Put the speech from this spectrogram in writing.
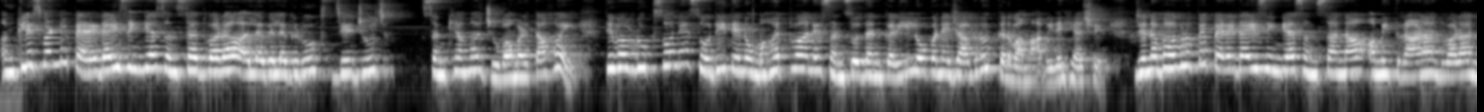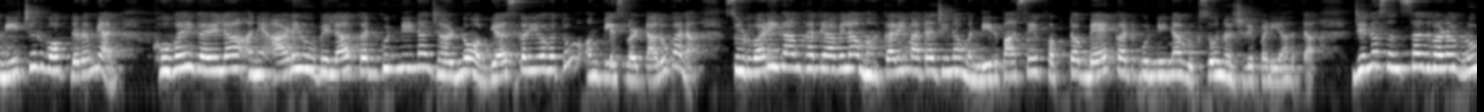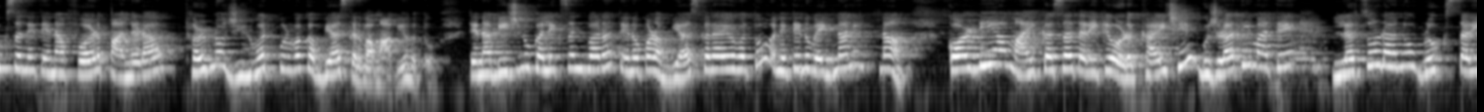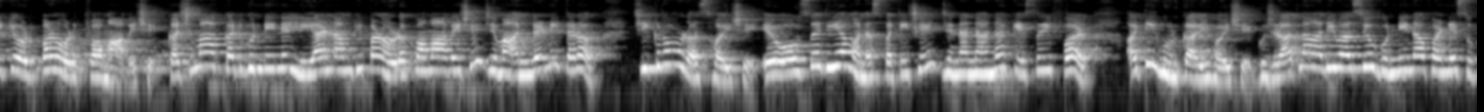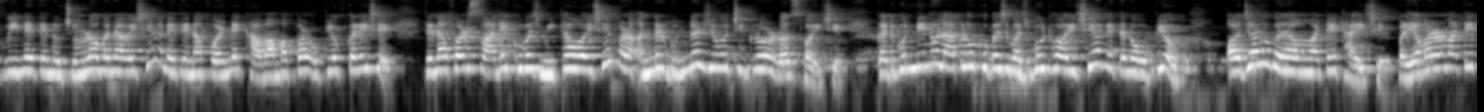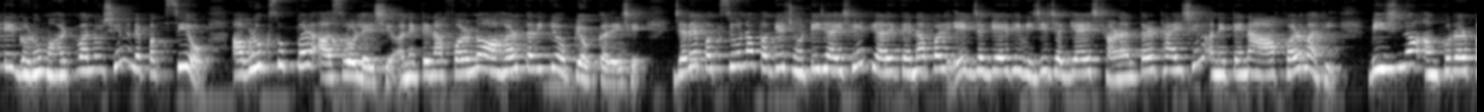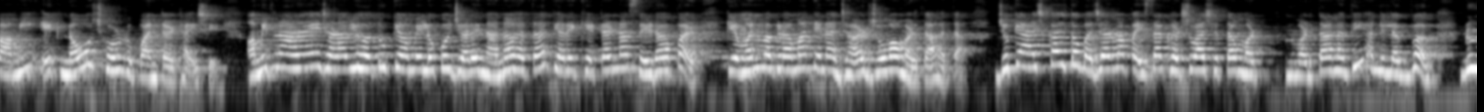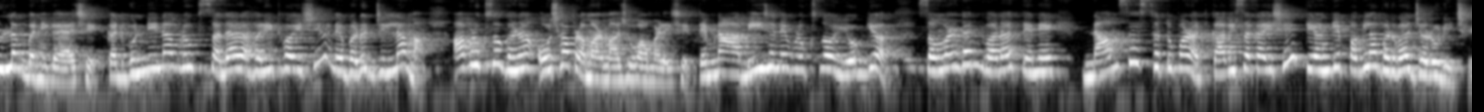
અંકલેશ્વરની પેરેડાઇઝ ઇન્ડિયા સંસ્થા દ્વારા અલગ અલગ વૃક્ષ જે જૂજ સંખ્યામાં જોવા મળતા હોય તેવા વૃક્ષોને શોધી તેનું મહત્વ અને સંશોધન કરી લોકોને જાગૃત કરવામાં આવી રહ્યા છે. જેના ભાગરૂપે પેરેડાઇઝ ઇન્ડિયા સંસ્થાના અમિત રાણા દ્વારા નેચર વોક દરમિયાન ખોવાઈ ગયેલા અને આડે ઉભેલા કટગુંડીના ઝાડનો અભ્યાસ કર્યો હતો. અંકલેશ્વર તાલુકાના સુરવાડી ગામ ખાતે આવેલા મહાકાળી માતાજીના મંદિર પાસે ફક્ત બે કટગુંડીના વૃક્ષો નજરે પડ્યા હતા. જેનો સંસ્થા દ્વારા વૃક્ષ અને તેના ફળ, પાંદડા થડનો ઝીણવટપૂર્વક અભ્યાસ કરવામાં આવ્યો હતો. તેના બીજનું કલેક્શન દ્વારા તેનો પણ અભ્યાસ કરાયો હતો અને તેનું વૈજ્ઞાનિક નામ કોર્ડિયા માઇકસા તરીકે ઓળખાય છે. ગુજરાતી માટે લસોડાનું વૃક્ષ તરીકે પણ ઓળખવામાં આવે છે. કચ્છમાં કટગુંડીને લિયાર નામથી પણ ઓળખવામાં આવે છે, જેમાં અંદરની તરફ ચીકણો રસ હોય છે. એ ઔષધીય વનસ્પતિ છે, જેના નાના કેસરી ફળ અતિ ગુણકારી હોય છે. ગુજરાતના આદિવાસીઓ ગુંડીના ફળને સૂકવીને તેનું ચૂર્ણ બનાવે છે અને તેના ફળને ખાવામાં પણ ઉપયોગ કરે છે. તેના ફળ સ્વાદે ખૂબ જ મીઠા હોય છે, પણ અંદર ગુંદર જેવો ચીકણો રસ હોય છે. કટગુંડીનું લાકડું ખૂબ જ મજબૂત હોય છે અને તેનો ઉપયોગ ઓજારો બનાવવા માટે થાય છે. પર્યાવરણ માટે તે ઘણું મહત્વનું છે અને પક્ષીઓ આ વૃક્ષ ઉપર આશરો લે છે અને તેના ફળનો આહાર તરીકે ઉપયોગ કરે છે. જ્યારે પક્ષીઓના પગે ચોંટી જાય છે, ત્યારે તેના પર એક જગ્યાએથી બીજી જગ્યાએ સ્થળાંતર થાય છે અને તેના આ ફળમાંથી બીજના અંકુરર પામી એક નવો છોડ રૂપાંતર થાય છે. અમિત રાણાએ જણાવ્યું હતું કે, અમે લોકો જ્યારે નાના હતા, ત્યારે ખેતરના સેઢા પર કે વનવગડામાં તેના ઝાડ જોવા મળતા હતા. જોકે આજકાલ તો બજારમાં પૈસા ખર્ચવા છતાં મળતા નથી અને લગભગ દુર્લભ બની ગયા છે. કટગુંડીના વૃક્ષ સદા હરિત હોય છે અને ભરૂચ જિલ્લામાં આ વૃક્ષો ઘણા ઓછા પ્રમાણમાં જોવા મળે છે. તેમના આ બીજ અને વૃક્ષનો યોગ્ય સંવર્ધન દ્વારા તેને નામશેષ થતું પણ અટકાવી શકાય છે. તે અંગે પગલાં ભરવા જરૂરી છે.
